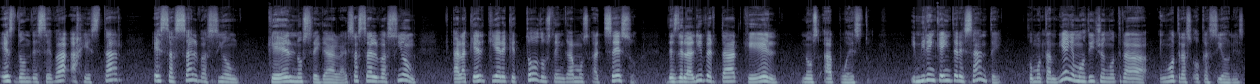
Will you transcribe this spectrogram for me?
es donde se va a gestar esa salvación que Él nos regala, esa salvación a la que Él quiere que todos tengamos acceso desde la libertad que Él nos ha puesto. Y miren qué interesante, como también hemos dicho en, otra, en otras ocasiones,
